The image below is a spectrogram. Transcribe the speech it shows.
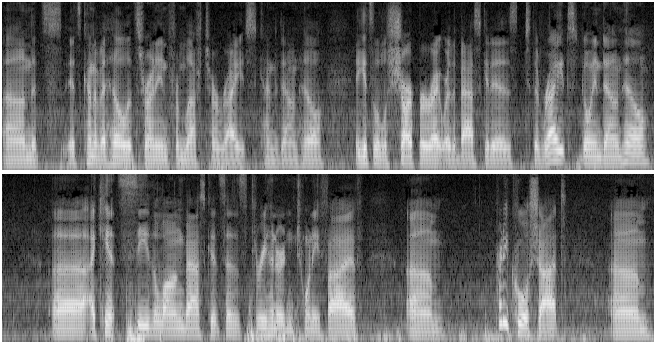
Um, that's it's kind of a hill that's running from left to right, kind of downhill. It gets a little sharper right where the basket is to the right, going downhill. Uh, I can't see the long basket. It says it's 325. Um, pretty cool shot. Um,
